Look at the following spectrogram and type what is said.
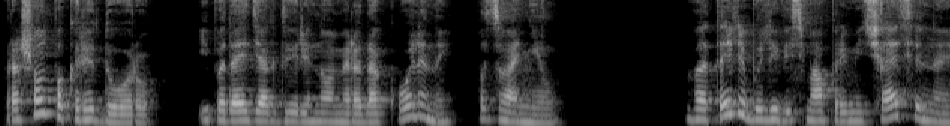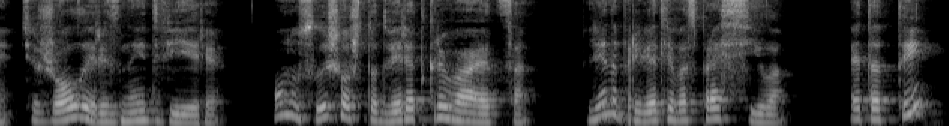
прошел по коридору и, подойдя к двери номера до Колиной, позвонил. В отеле были весьма примечательные, тяжелые резные двери. Он услышал, что дверь открывается. Лена приветливо спросила. «Это ты?»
